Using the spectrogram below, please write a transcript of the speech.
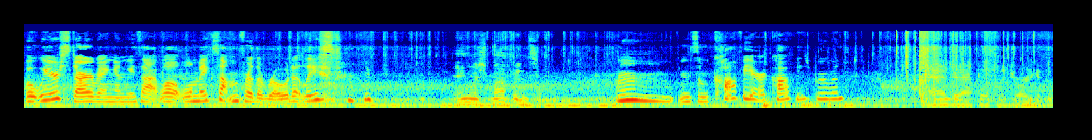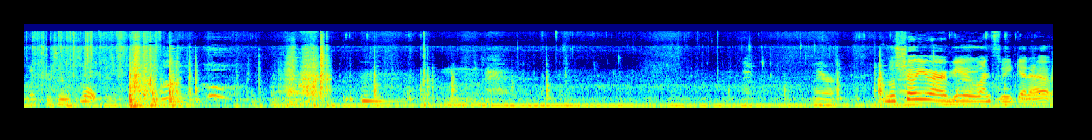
But we were starving and we thought, well, we'll make something for the road at least. English muffins. mm, and some coffee. Our coffee's brewing. And I'm gonna have to open the drawer to get the lifters in. So Whoa. you can- There. We'll show you our view once we get out.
